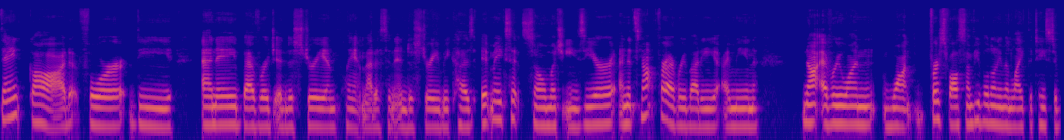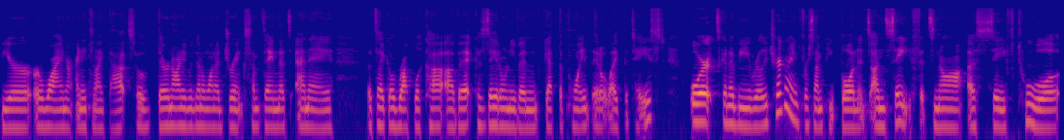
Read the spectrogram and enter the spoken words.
thank God for the NA beverage industry and plant medicine industry because it makes it so much easier. And it's not for everybody. I mean, not everyone want first of all some people don't even like the taste of beer or wine or anything like that so they're not even going to want to drink something that's na that's like a replica of it because they don't even get the point. They don't like the taste. Or it's going to be really triggering for some people and it's unsafe. It's not a safe tool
